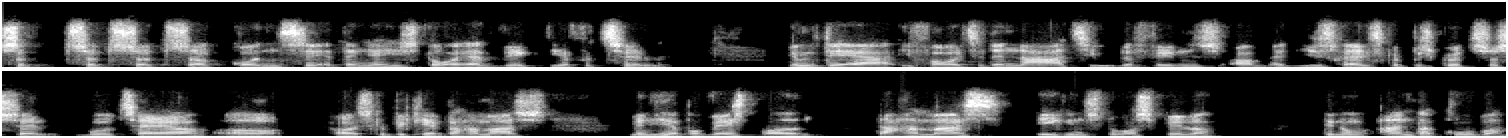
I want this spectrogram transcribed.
Så, så, så, så grunden til, at den her historie er vigtig at fortælle, jamen det er i forhold til den narrativ, der findes om, at Israel skal beskytte sig selv mod terror og, og skal bekæmpe Hamas. Men her på Vestbreden, der er Hamas ikke en stor spiller. Det er nogle andre grupper,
